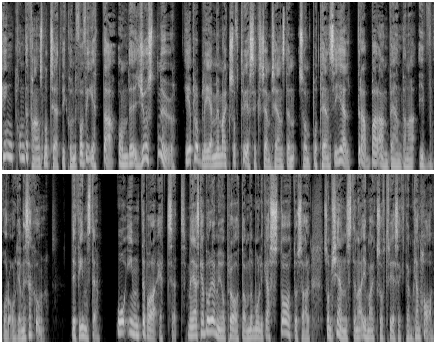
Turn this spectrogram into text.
Tänk om det fanns något sätt vi kunde få veta om det just nu är problem med Microsoft 365-tjänsten som potentiellt drabbar användarna i vår organisation. Det finns det. Och inte bara ett sätt, men jag ska börja med att prata om de olika statusar som tjänsterna i Microsoft 365 kan ha.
